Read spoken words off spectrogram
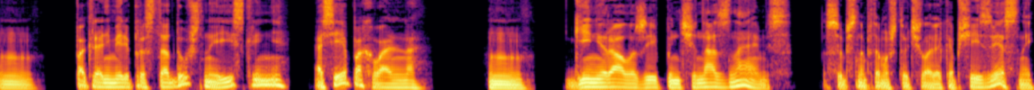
М -м, по крайней мере, простодушно и искренне, а сия похвально. М -м, генерала же и Панчина знаем-с. Собственно, потому что человек общеизвестный,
